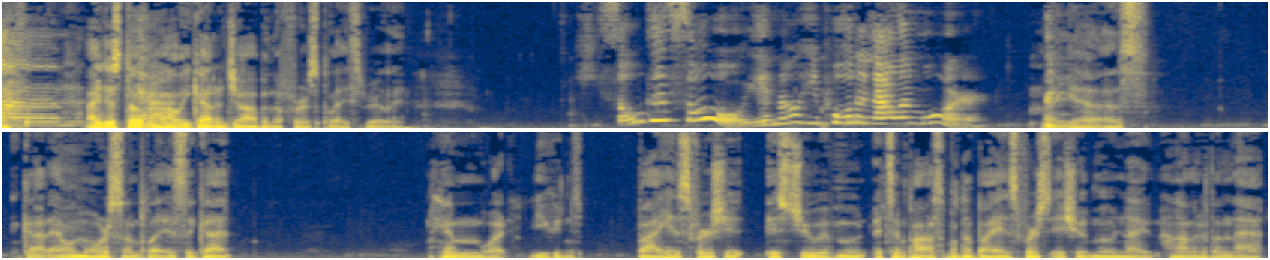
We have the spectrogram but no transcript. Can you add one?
Um, I just don't know how he got a job in the first place, really. Sold his soul. You know, he pulled an Alan Moore. I guess. It got Alan Moore someplace. It got him, what? You can buy his first issue of Moon. It's impossible to buy his first issue of Moon Knight other than that.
